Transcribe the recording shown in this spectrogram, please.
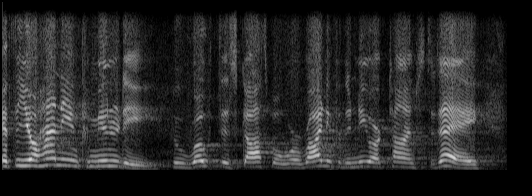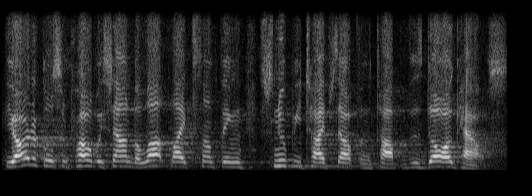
If the Johannine community who wrote this gospel were writing for the New York Times today, the articles would probably sound a lot like something Snoopy types out from the top of his doghouse.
